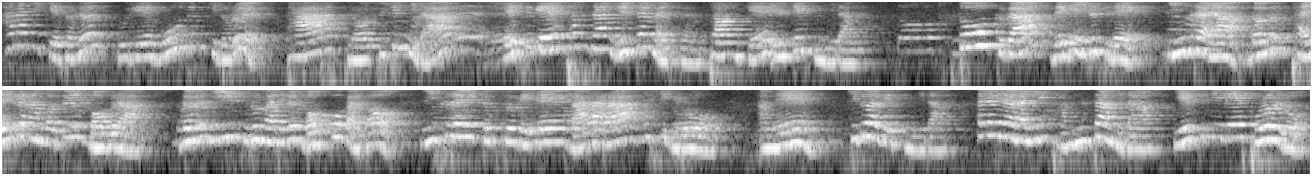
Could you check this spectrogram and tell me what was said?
하나님께서는 우리의 모든 기도를 다 들어주십니다. 에스겔 3장 1절 말씀 저와 함께 읽겠습니다. 또 그가 내게 이르시되 인자야 너는 발견한 것을 먹으라 너는 이 두루마리를 먹고 가서 이스라엘 족속에게 말하라 하시기로 아멘 기도하겠습니다. 할렐루야 하나님 감사합니다. 예수님의 보혈로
